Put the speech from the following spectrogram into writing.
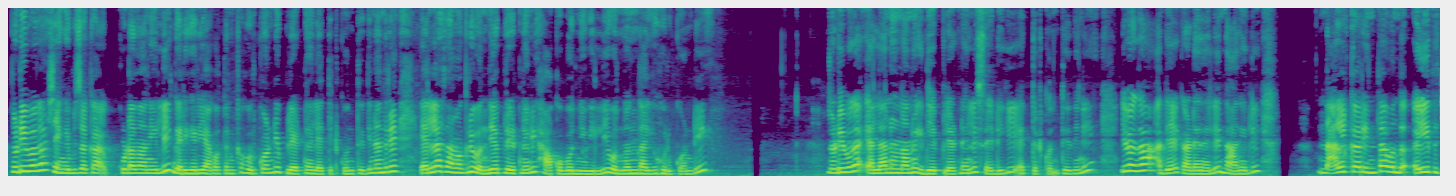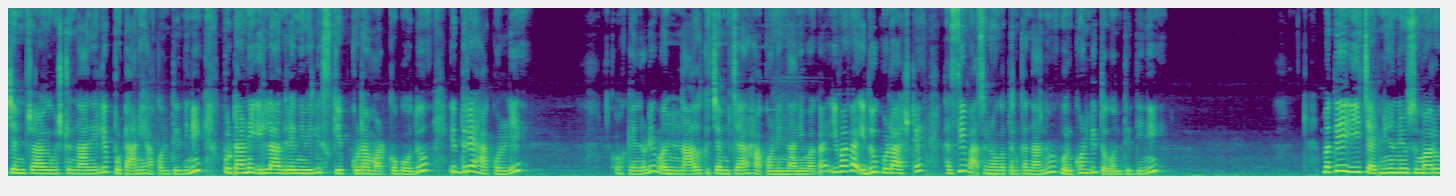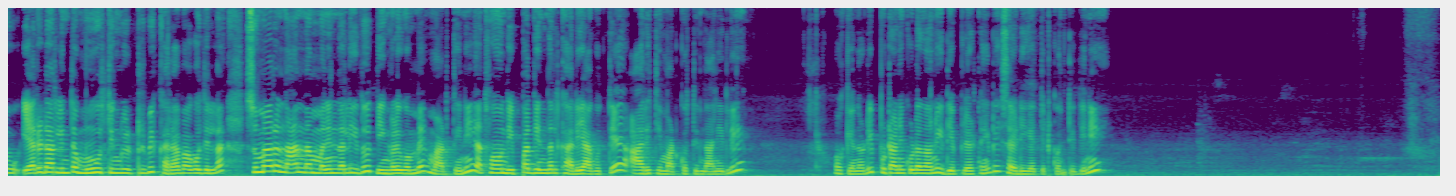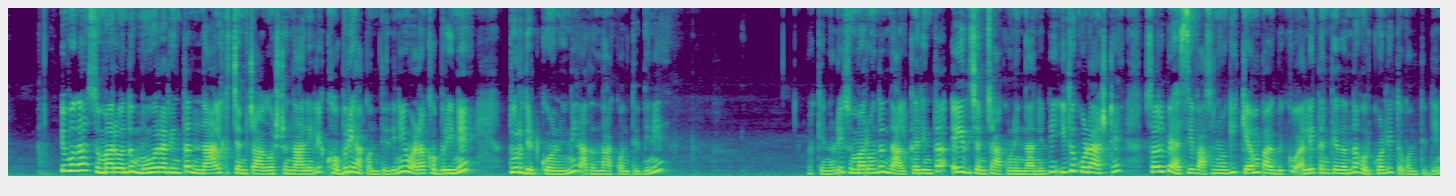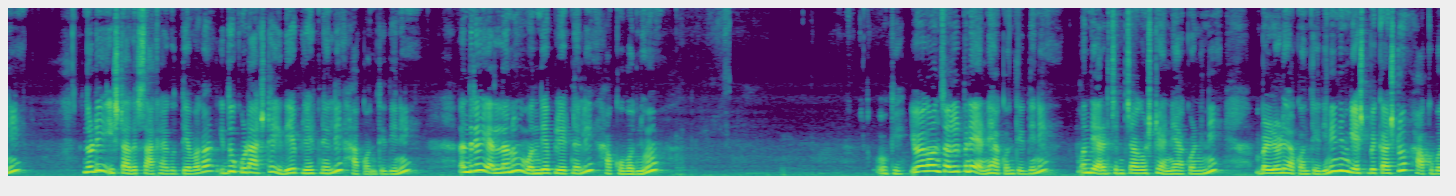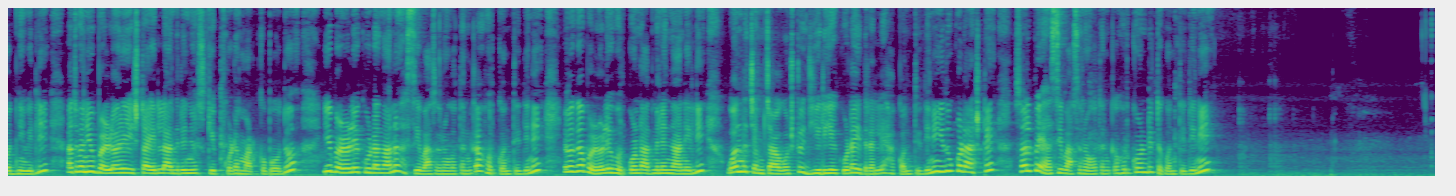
ನೋಡಿ, ಇವಾಗ ಶೇಂಗಾ ಬೀಜ ಕೂಡ ನಾನಿಲ್ಲಿ ಗರಿ ಗರಿ ಆಗೋ ತನಕ ಹುರ್ಕೊಂಡು ಪ್ಲೇಟ್ನಲ್ಲಿ ಎತ್ತಿಟ್ಕೊತಿದ್ದೀನಿ. ಅಂದರೆ ಎಲ್ಲ ಸಾಮಗ್ರಿ ಒಂದೇ ಪ್ಲೇಟ್ನಲ್ಲಿ ಹಾಕೋಬೋದು ನೀವು ಇಲ್ಲಿ ಒಂದೊಂದಾಗಿ ಹುರ್ಕೊಂಡು. ನೋಡಿ, ಇವಾಗ ಎಲ್ಲನೂ ನಾನು ಇದೇ ಪ್ಲೇಟ್ನಲ್ಲಿ ಸೈಡಿಗೆ ಎತ್ತಿಟ್ಕೊತಿದ್ದೀನಿ. ಇವಾಗ ಅದೇ ಕಡೆಯಲ್ಲಿ ನಾನಿಲ್ಲಿ ನಾಲ್ಕರಿಂದ ಒಂದು ಐದು ಚಮಚ ಆಗುವಷ್ಟು ನಾನಿಲ್ಲಿ ಪುಟಾಣಿ ಹಾಕೊತಿದ್ದೀನಿ. ಪುಟಾಣಿ ಇಲ್ಲ ಅಂದರೆ ನೀವು ಇಲ್ಲಿ ಸ್ಕಿಪ್ ಕೂಡ ಮಾಡ್ಕೋಬೋದು. ಇದ್ದರೆ ಹಾಕ್ಕೊಳ್ಳಿ ಓಕೆ ನೋಡಿ, ಒಂದು ನಾಲ್ಕು ಚಮಚ ಹಾಕ್ಕೊಂಡಿನಿ ನಾನು ಇವಾಗ ಇವಾಗ ಇದು ಕೂಡ ಅಷ್ಟೇ ಹಸಿ ವಾಸನೆ ಹೋಗೋ ತನಕ ನಾನು ಹುರ್ಕೊಂಡು ತೊಗೊತಿದ್ದೀನಿ. ಮತ್ತು ಈ ಚಟ್ನಿನ ನೀವು ಸುಮಾರು ಎರಡರ್ಲಿಂತ ಮೂರು ತಿಂಗಳು ಇಟ್ಟರು ಭೀ ಖರಾಬ್ ಆಗೋದಿಲ್ಲ. ಸುಮಾರು ನಾನು ನಮ್ಮ ಮನೆಯಲ್ಲಿ ಇದು ತಿಂಗಳಿಗೊಮ್ಮೆ ಮಾಡ್ತೀನಿ. ಅಥವಾ ಒಂದು ಇಪ್ಪತ್ತು ದಿನದಲ್ಲಿ ಖಾಲಿ ಆಗುತ್ತೆ. ಆ ರೀತಿ ಮಾಡ್ಕೊತೀನಿ ನಾನಿಲ್ಲಿ. ಓಕೆ ನೋಡಿ, ಪುಟಾಣಿ ಕೂಡ ನಾನು ಇದೇ ಪ್ಲೇಟ್ನಲ್ಲಿ ಸೈಡಿಗೆ ಎತ್ತಿಟ್ಕೊತಿದ್ದೀನಿ. ಇವಾಗ ಸುಮಾರು ಒಂದು ಮೂರರಿಂದ ನಾಲ್ಕು ಚಮಚ ಆಗೋಷ್ಟು ನಾನಿಲ್ಲಿ ಕೊಬ್ಬರಿ ಹಾಕೊತಿದ್ದೀನಿ ಒಣ ಕೊಬ್ಬರಿನೇ ತುರಿದಿಟ್ಕೊಂಡಿನಿ, ಅದನ್ನು ಹಾಕ್ಕೊತಿದ್ದೀನಿ. ಓಕೆ, ನೋಡಿ, ಸುಮಾರು ಒಂದು ನಾಲ್ಕರಿಂದ ಐದು ಚಮಚ ಹಾಕೊಂಡಿನಿ ನಾನಿಲ್ಲಿ ಇದು ಕೂಡ ಅಷ್ಟೇ, ಸ್ವಲ್ಪ ಹಸಿ ವಾಸನೆ ಹೋಗಿ ಕೆಂಪಾಗಬೇಕು. ಅಲ್ಲಿ ತನಕ ಇದನ್ನು ಹುರ್ಕೊಂಡು ತೊಗೊತಿದ್ದೀನಿ. ನೋಡಿ, ಇಷ್ಟಾದರೆ ಸಾಕಾಗುತ್ತೆ ಇವಾಗ. ಇದು ಕೂಡ ಅಷ್ಟೇ, ಇದೇ ಪ್ಲೇಟ್ನಲ್ಲಿ ಹಾಕೊತಿದ್ದೀನಿ ಅಂದರೆ ಎಲ್ಲನೂ ಒಂದೇ ಪ್ಲೇಟ್ನಲ್ಲಿ ಹಾಕೋಬೋದು ನೀವು. ಓಕೆ, ಇವಾಗ ಒಂದು ಸ್ವಲ್ಪನೇ ಎಣ್ಣೆ ಹಾಕೊತಿದ್ದೀನಿ ಒಂದು ಎರಡು ಚಮಚ ಆಗೋಷ್ಟು ಎಣ್ಣೆ ಹಾಕೊಂಡಿನಿ. ಬೆಳ್ಳುಳ್ಳಿ ಹಾಕೊತಿದ್ದೀನಿ. ನಿಮ್ಗೆ ಎಷ್ಟು ಬೇಕಷ್ಟು ಹಾಕೋಬೋದು ನೀವು ಇಲ್ಲಿ. ಅಥವಾ ನೀವು ಬೆಳ್ಳುಳ್ಳಿ ಇಷ್ಟ ಇಲ್ಲ ಅಂದರೆ ನೀವು ಸ್ಕಿಪ್ ಕೂಡ ಮಾಡ್ಕೋಬೋದು. ಈ ಬೆಳ್ಳುಳ್ಳಿ ಕೂಡ ನಾನು ಹಸಿ ವಾಸನೆ ಹೋಗೋ ತನಕ ಹುರ್ಕೊತಿದ್ದೀನಿ. ಇವಾಗ ಬೆಳ್ಳುಳ್ಳಿ ಹುರ್ಕೊಂಡಾದ್ಮೇಲೆ ನಾನಿಲ್ಲಿ ಒಂದು ಚಮಚ ಆಗೋಷ್ಟು ಜೀರಿಗೆ ಕೂಡ ಇದರಲ್ಲೇ ಹಾಕೊತಿದ್ದೀನಿ. ಇದು ಕೂಡ ಅಷ್ಟೇ ಸ್ವಲ್ಪ ಹಸಿ ವಾಸನೆ ಹೋಗೋ ತನಕ ಹುರ್ಕೊಂಡು ತೊಗೊತಿದ್ದೀನಿ.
